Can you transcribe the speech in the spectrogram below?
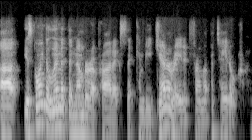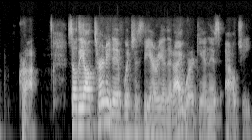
uh, is going to limit the number of products that can be generated from a potato cr crop. So the alternative, which is the area that I work in, is algae.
